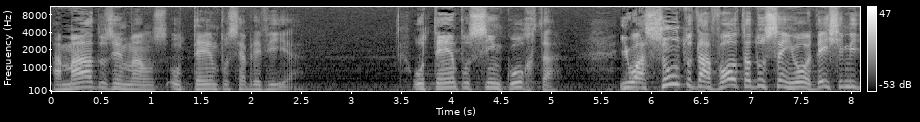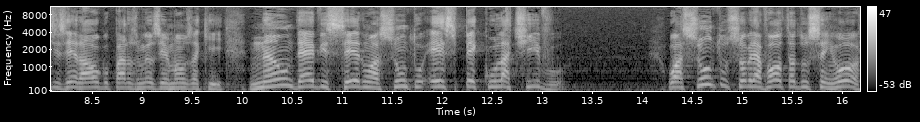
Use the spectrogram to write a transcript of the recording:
Amados irmãos, o tempo se abrevia, o tempo se encurta. E o assunto da volta do Senhor, deixe-me dizer algo para os meus irmãos aqui, não deve ser um assunto especulativo. O assunto sobre a volta do Senhor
